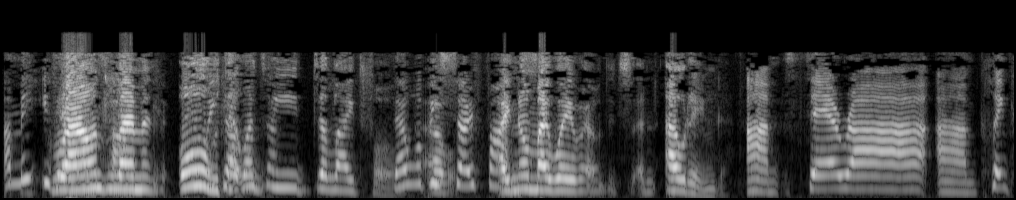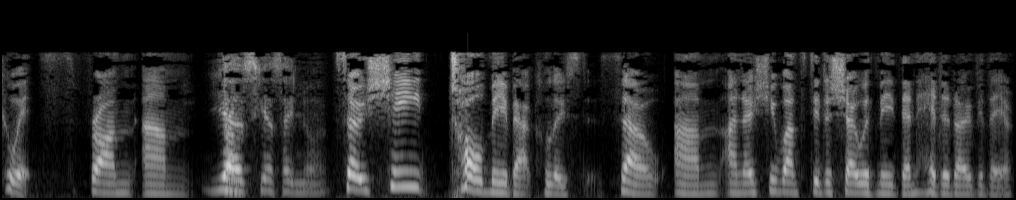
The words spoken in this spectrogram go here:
I'll meet you there ground lemon. Oh, that would be delightful. That would be Oh, so fun. I know my way around. It's an outing. Um, Sarah um, Klinkowitz from um, Yes, yes, I know. So she told me about Calustas. So um, I know she once did a show with me, then headed over there.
